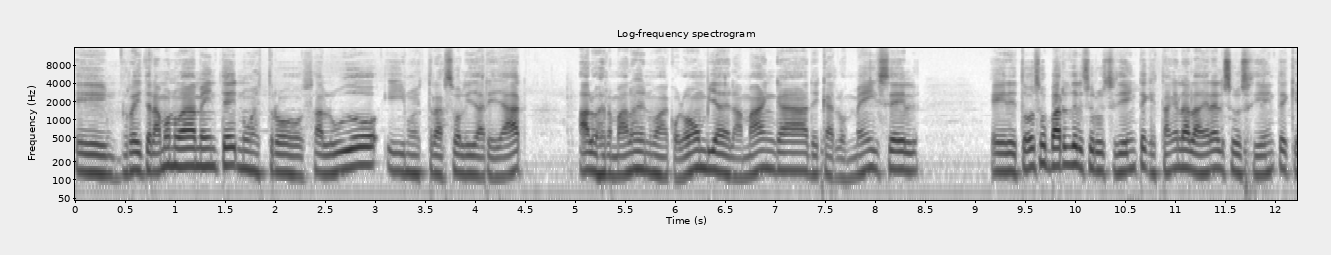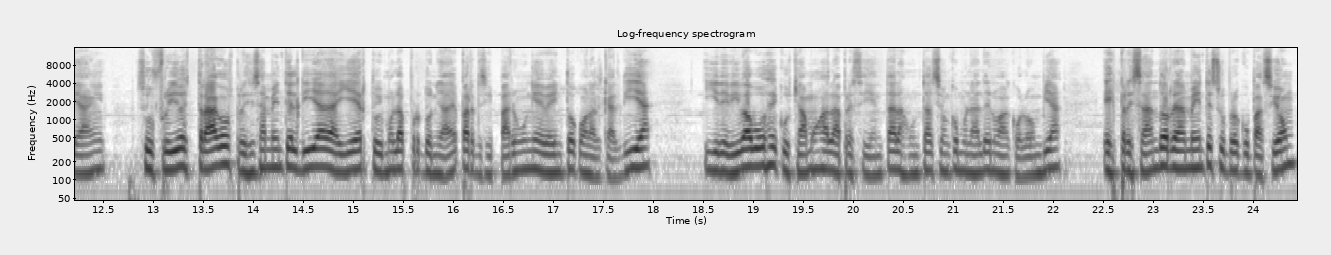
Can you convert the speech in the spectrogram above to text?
Eh, reiteramos nuevamente nuestro saludo y nuestra solidaridad a los hermanos de Nueva Colombia, de La Manga, de Carlos Meisel, eh, de todos esos barrios del suroccidente que están en la ladera del suroccidente, que han sufrido estragos. Precisamente el día de ayer tuvimos la oportunidad de participar en un evento con la alcaldía y de viva voz escuchamos a la presidenta de la Junta de Acción Comunal de Nueva Colombia expresando realmente su preocupación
